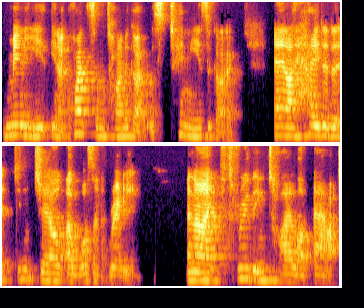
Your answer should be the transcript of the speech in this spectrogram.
many years, you know, quite some time ago. It was 10 years ago. And I hated it, didn't gel, I wasn't ready. And I threw the entire lot out,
